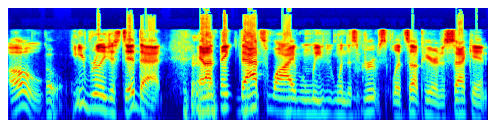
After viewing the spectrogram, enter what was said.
"Oh, oh. he really just did that." and I think that's why when we when this group splits up here in a second,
